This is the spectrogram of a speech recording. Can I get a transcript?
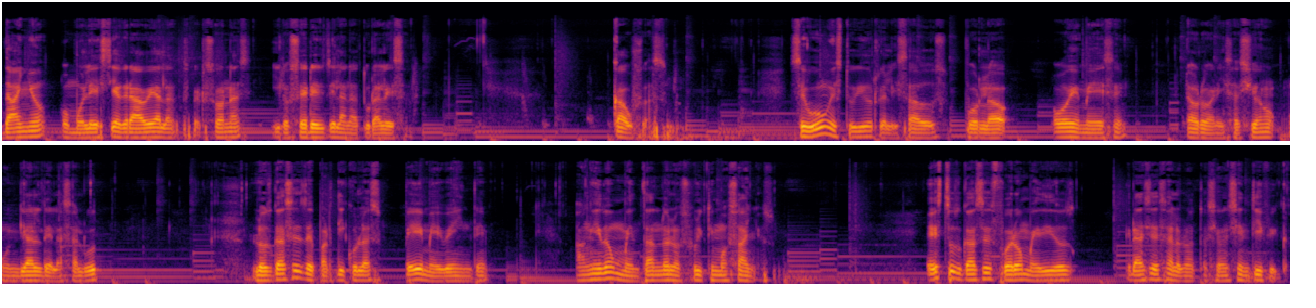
daño o molestia grave a las personas y los seres de la naturaleza. Causas. Según estudios realizados por la OMS, la Organización Mundial de la Salud, los gases de partículas PM20 han ido aumentando en los últimos años. Estos gases fueron medidos gracias a la notación científica,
